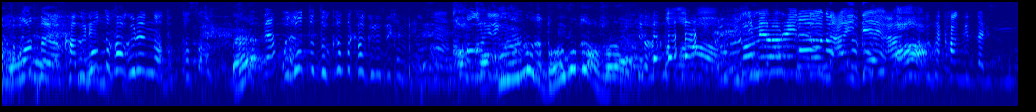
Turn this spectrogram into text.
おごっと隠れんの？隠れんの？どっかさえ？おごっとどっかさ隠れてくるか隠れるのってどういうことなのそれ？だからいじめられんと泣いてあ。どっかさ隠れたりするの。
